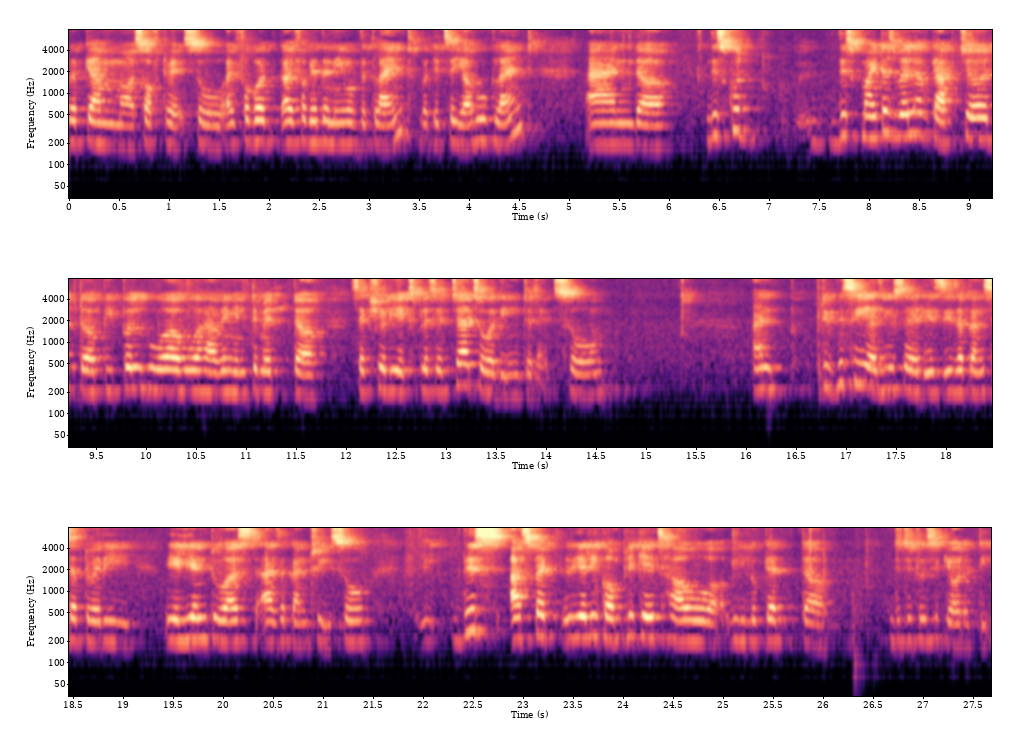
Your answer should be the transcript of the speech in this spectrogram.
webcam software. So I forgot I forget the name of the client, but it's a Yahoo client, and this could this might as well have captured uh, people who are who are having intimate uh, sexually explicit chats over the internet. So and privacy as you said is, is a concept very alien to us as a country. So this aspect really complicates how we look at uh, digital security.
